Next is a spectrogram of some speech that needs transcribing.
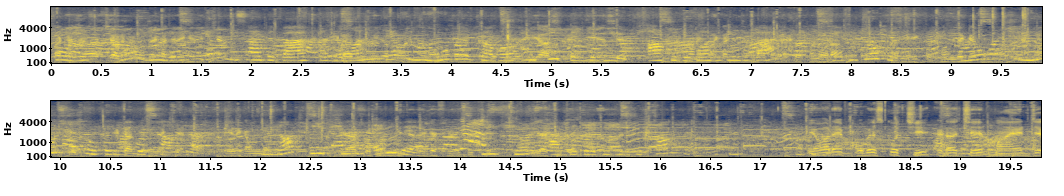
coins, or jewelry kept inside the bag and the money kept in the mobile cover and keep them with you. After depositing the bag, get a token. No one should use the token of this counter. Do not keep shoes anywhere. Keep shoes at the designated counter. এবারে প্রবেশ করছি, এটা হচ্ছে মায়ের যে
